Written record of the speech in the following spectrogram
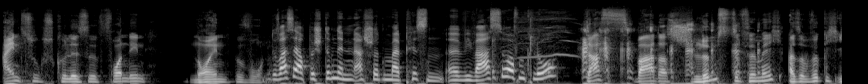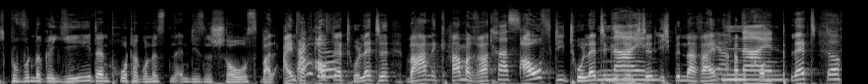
Einzugskulisse von den neuen Bewohnern. Du warst ja auch bestimmt in den acht Stunden mal pissen. Äh, wie warst du auf dem Klo? Das war das Schlimmste für mich. Also wirklich, ich bewundere jeden Protagonisten in diesen Shows, weil einfach Danke. auf der Toilette war eine Kamera Krass. auf die Toilette Nein. gerichtet. Ich bin da rein, ich hatte Nein. komplett, Doch.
